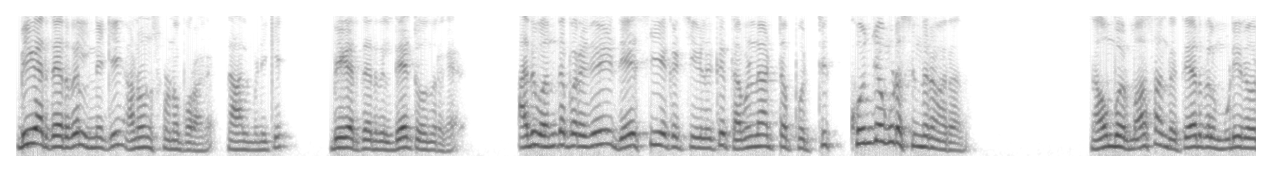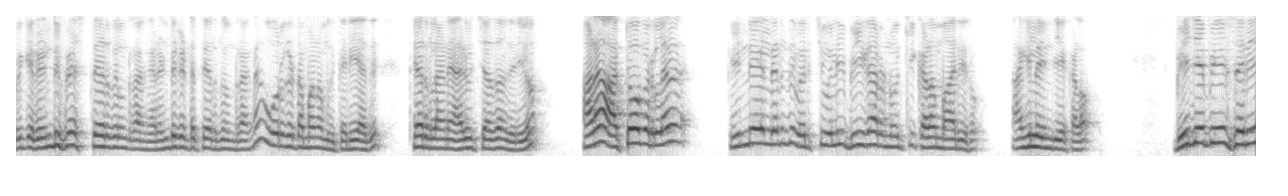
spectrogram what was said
பீகார் தேர்தல் இன்றைக்கி அனௌன்ஸ் பண்ண போகிறாங்க நாலு மணிக்கு. பீகார் தேர்தல் டேட் வந்துருங்க. அது வந்த பிறகு தேசிய கட்சிகளுக்கு தமிழ்நாட்டை பற்றி கொஞ்சம் கூட சிந்தனை வராது. நவம்பர் மாதம் அந்த தேர்தல் முடிகிற வரைக்கும் ரெண்டு ஃபேஸ் தேர்தல்ன்றாங்க. ரெண்டு கட்ட தேர்தல்ன்றாங்க. ஒரு கட்டமாக நமக்கு தெரியாது. தேர்தல் ஆணையம் அறிவிச்சா தான் தெரியும். ஆனால் அக்டோபரில் இன்னையிலேருந்து வெர்ச்சுவலி பீகாரை நோக்கி களம் மாறிடும் அகில இந்திய களம். பிஜேபியும் சரி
